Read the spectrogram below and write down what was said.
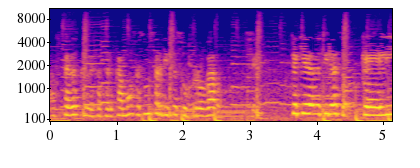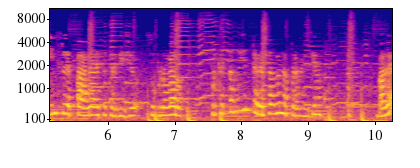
a ustedes que les acercamos, es un servicio subrogado. Sí. ¿Qué quiere decir eso? Que el IMSS le paga ese servicio subrogado, porque está muy interesado en la prevención, ¿vale?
